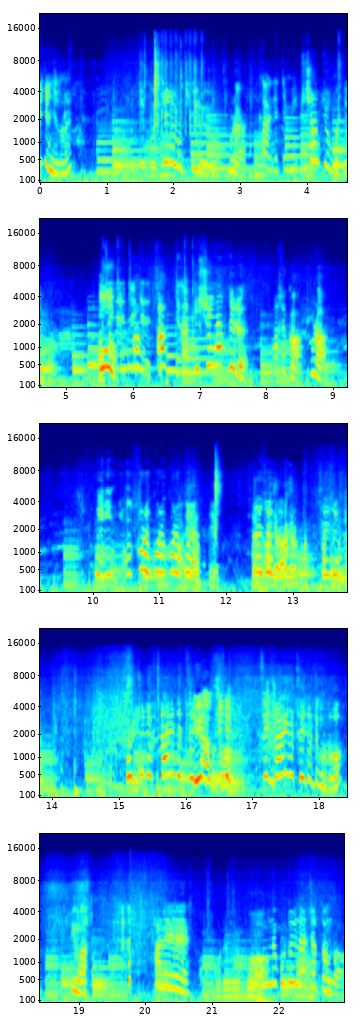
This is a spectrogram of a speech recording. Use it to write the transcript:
いてんじゃない？こっちこっちにも来てるよ。ほら。一回あげてみシャンチョウかって今おついてるついてる。あでかい。一緒になってる。まさか。ほら。ねいおこれこれこれこれ。大丈夫？大丈夫？こっちで二人でついてこと？ついてる。二人でついたってこと？今。あれ。これこはんなことになっちゃったんだ。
